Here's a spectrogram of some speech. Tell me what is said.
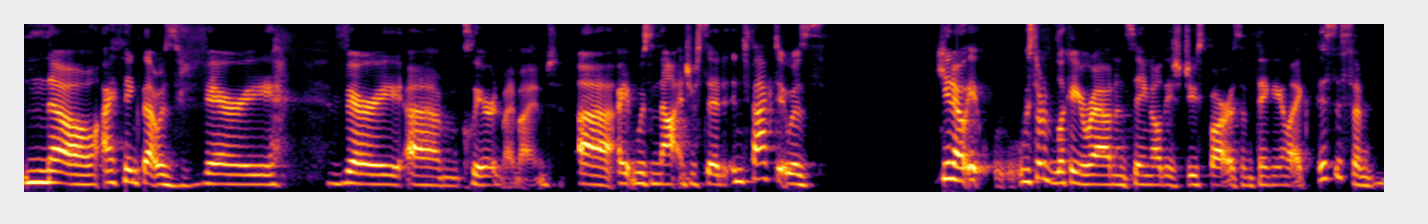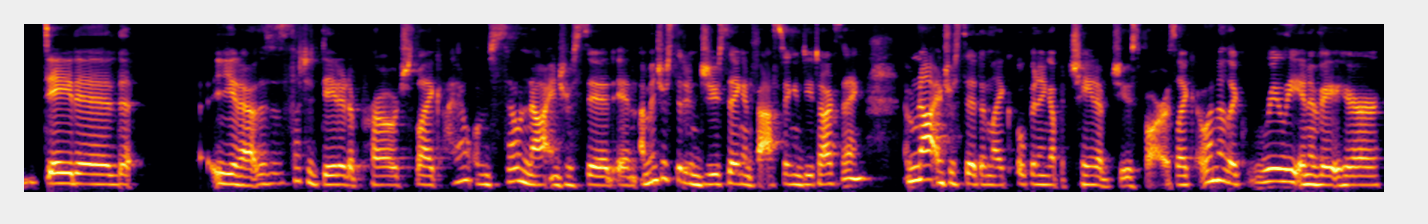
No, I think that was very, very um, clear in my mind. Uh, I was not interested. In fact, it was, you know, it was sort of looking around and seeing all these juice bars and thinking, like, this is some dated, you know, this is such a dated approach. Like, I don't, I'm so not interested in, I'm interested in juicing and fasting and detoxing. I'm not interested in like opening up a chain of juice bars. Like, I want to like really innovate here.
